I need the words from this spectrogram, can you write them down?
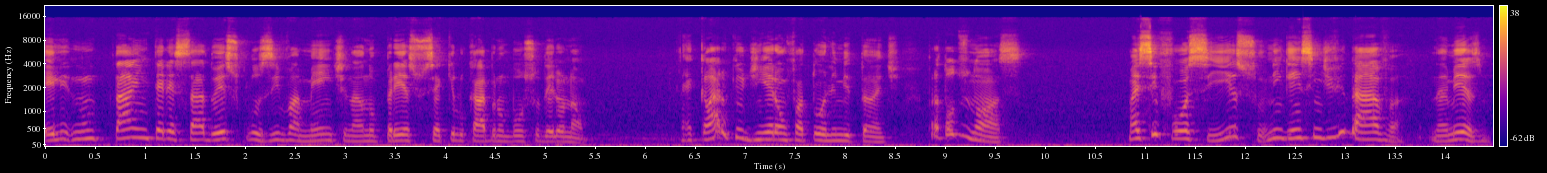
ele não está interessado exclusivamente na, no preço, se aquilo cabe no bolso dele ou não. É claro que o dinheiro é um fator limitante para todos nós. Mas se fosse isso, ninguém se endividava, não é mesmo?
